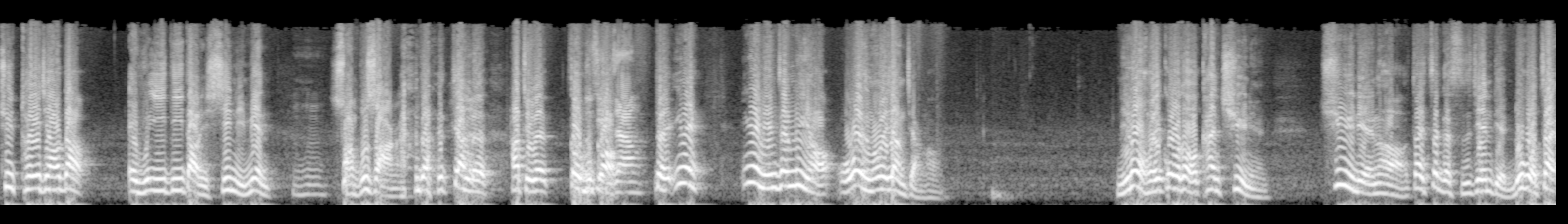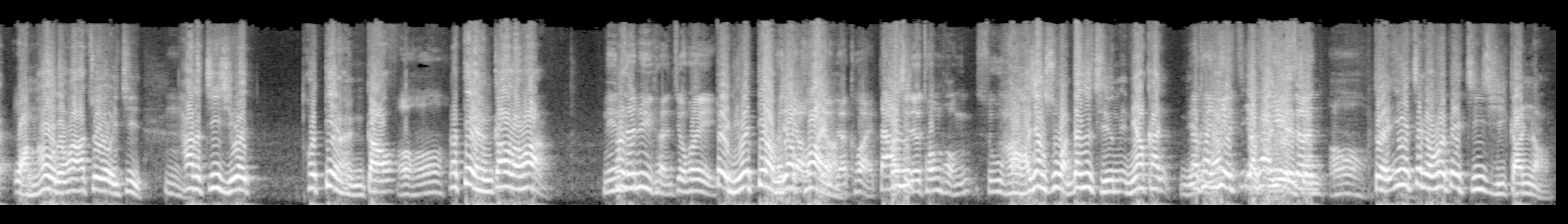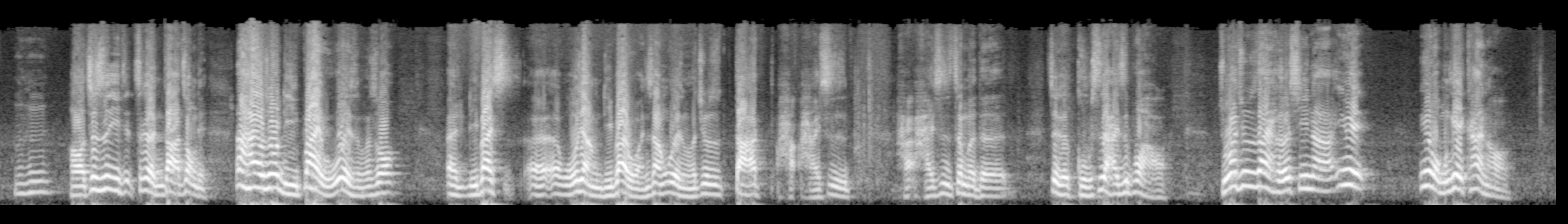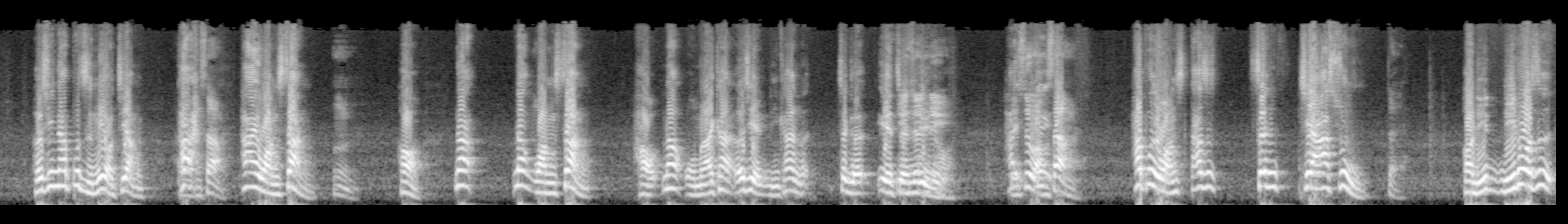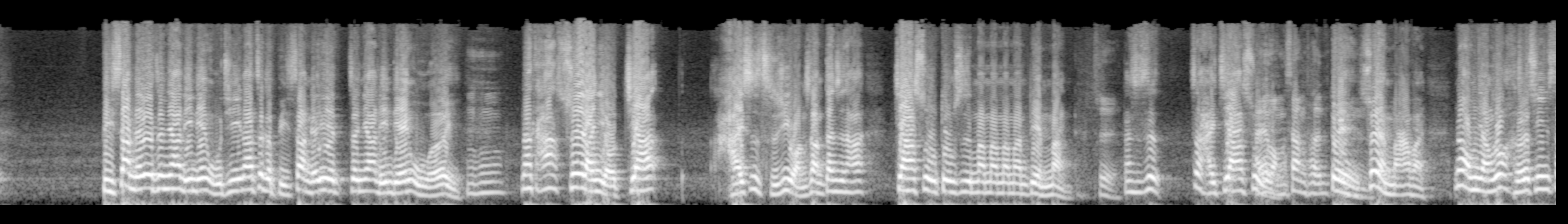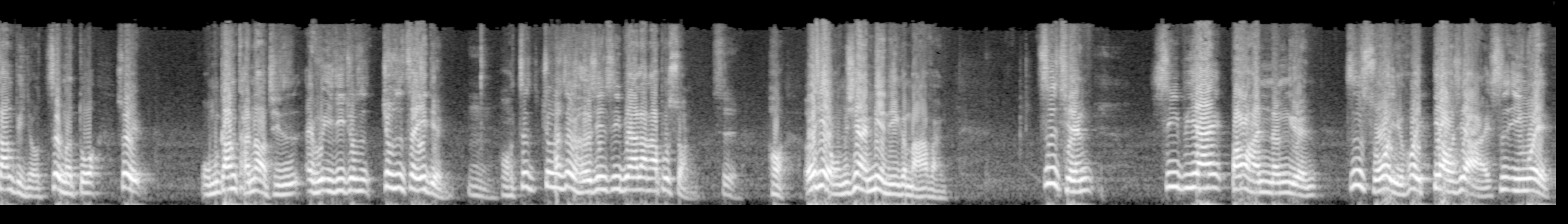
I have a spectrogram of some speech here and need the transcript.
去推敲到 FED 到底心里面爽不爽啊？这样的他觉得够不够？对，因为因为年增率哦，我为什么会这样讲哦？你如果回过头看去年，去年哈，在这个时间点，如果再往后的话，它最后一季，它的基期会会垫很高。哦吼，那垫很高的话，年增率可能就会对，你会掉比较快嘛，比较快。大家觉得通膨舒缓，好，好像舒缓，但是其实你要看，你要看月要看月增哦。对，因为这个会被基期干扰。嗯哼，好，这是一这个很大的重点。那还有说礼拜五为什么说，呃，礼拜四，呃呃，我想礼拜五晚上为什么就是大家还还是。还还是这么的，这个股市还是不好，主要就是在核心啊，因为因为我们可以看哦，核心它不止没有降，它它还往上，嗯，好，那那往上好，那我们来看，而且你看这个月增率哦，还是往上，它不是往，它是增加速，对，好，你你如果是比上个月增加零点五七，那这个比上个月增加零点五而已，嗯哼，那它虽然有加。还是持续往上，但是它加速度是慢慢慢慢变慢。是，但是这这还加速，还往上喷。对，嗯、所以很麻烦。那我们讲说核心商品有这么多，所以我们刚刚谈到，其实 FED 就是就是这一点。嗯，哦，这就是这个核心 CPI 让它不爽。是，好、哦，而且我们现在面临一个麻烦，之前 CPI 包含能源之所以会掉下来，是因为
